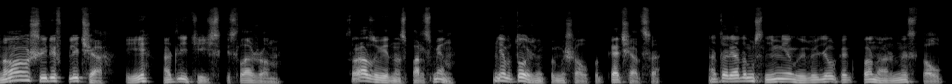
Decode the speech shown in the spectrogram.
но шире в плечах и атлетически сложен. Сразу видно спортсмен. Мне бы тоже не помешал подкачаться, а то рядом с ним я выглядел как фонарный столб.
